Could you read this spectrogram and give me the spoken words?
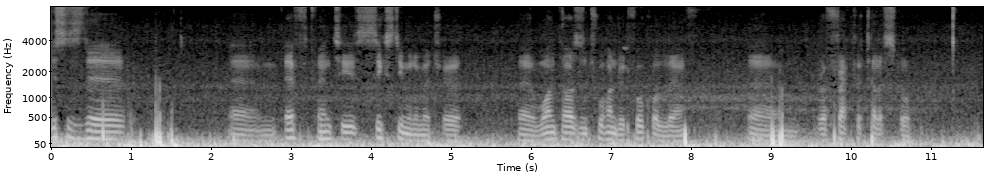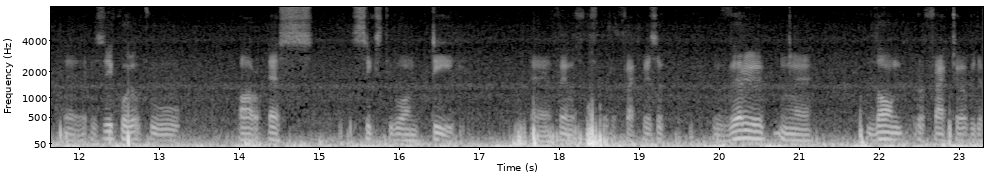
this is the um, f20 60 millimeter uh, 1200 focal length um, refractor telescope. Uh, is equal to RS 61D uh, famous refractor. Is a very mm, uh, long refractor with a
